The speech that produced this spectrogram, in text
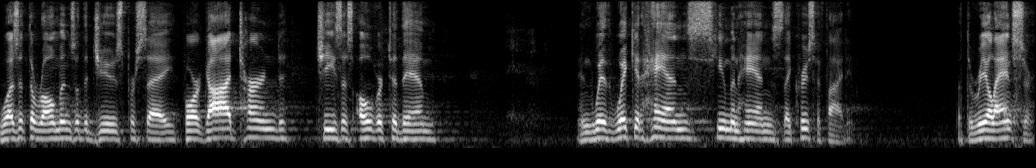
Wasn't the Romans or the Jews per se, for God turned Jesus over to them, and with wicked hands, human hands, they crucified him. But the real answer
